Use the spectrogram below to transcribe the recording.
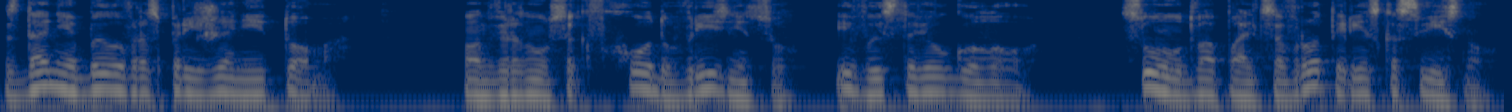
Здание было в распоряжении Тома. Он вернулся к входу в ризницу и выставил голову. Сунул два пальца в рот и резко свистнул.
